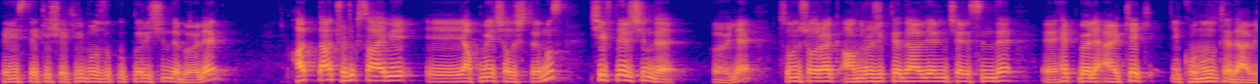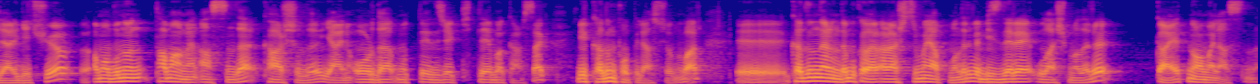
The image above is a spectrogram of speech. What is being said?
penisteki şekil bozuklukları için de böyle. Hatta çocuk sahibi e, yapmaya çalıştığımız çiftler için de öyle. Sonuç olarak androlojik tedavilerin içerisinde e, hep böyle erkek konulu tedaviler geçiyor. Ama bunun tamamen aslında karşılığı yani orada mutlu edecek kitleye bakarsak bir kadın popülasyonu var. E, kadınların da bu kadar araştırma yapmaları ve bizlere ulaşmaları gayet normal aslında.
